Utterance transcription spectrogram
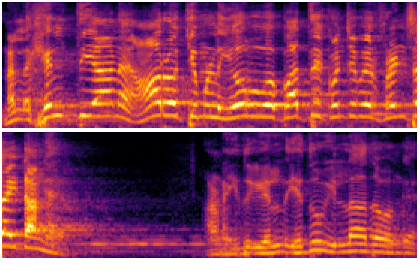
நல்ல ஹெல்த்தியான ஆரோக்கியம் உள்ள யோபுவை பார்த்து கொஞ்சம் பேர் ஃப்ரெண்ட்ஸ் ஆயிட்டாங்க. ஆனா இது எல்- எதுவும் இல்லாதவங்க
